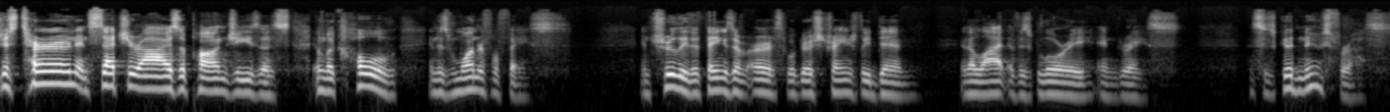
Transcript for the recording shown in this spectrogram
Just turn and set your eyes upon Jesus and look whole in his wonderful face. And truly, the things of earth will grow strangely dim in the light of his glory and grace. This is good news for us.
